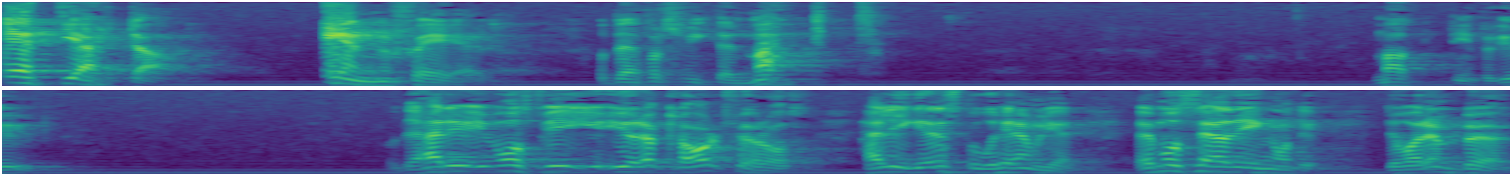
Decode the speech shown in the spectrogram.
ett hjärta, en själ, och därför fick den makt. Makt inför Gud. Och det här måste vi göra klart för oss. Här ligger en stor hemlighet. Jag måste säga det en gång till. Det var en bön.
